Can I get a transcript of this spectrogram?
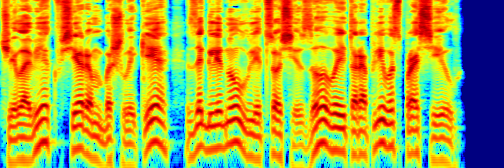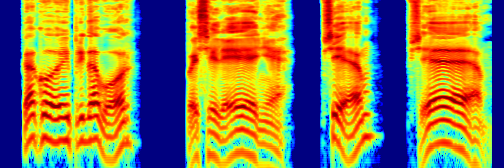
Человек в сером башлыке заглянул в лицо Сизова и торопливо спросил. «Какой приговор?» «Поселение. Всем? Всем.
